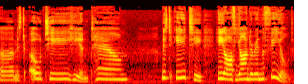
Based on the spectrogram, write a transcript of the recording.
Uh, Mr. O.T., he in town. Mr. E.T., he off yonder in the field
